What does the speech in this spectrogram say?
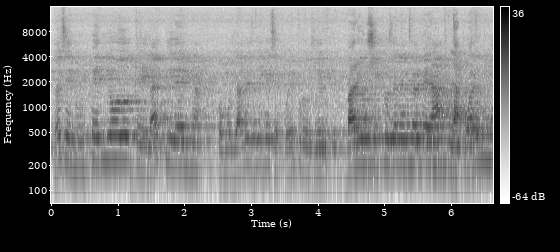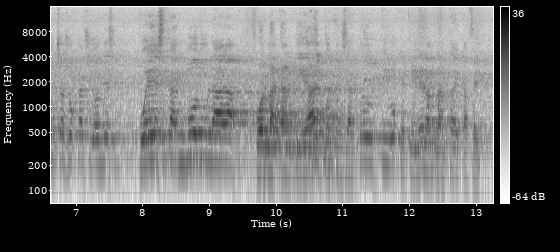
Entonces, en un periodo de la epidemia, como ya les dije, se pueden producir varios ciclos de la enfermedad, la cual en muchas ocasiones puede estar modulada por la cantidad de potencial productivo que tiene la planta de café.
